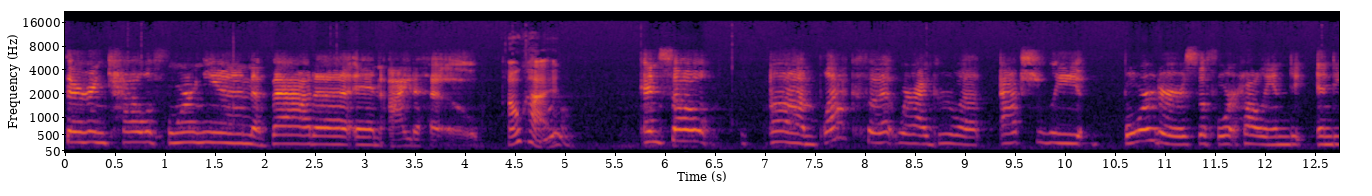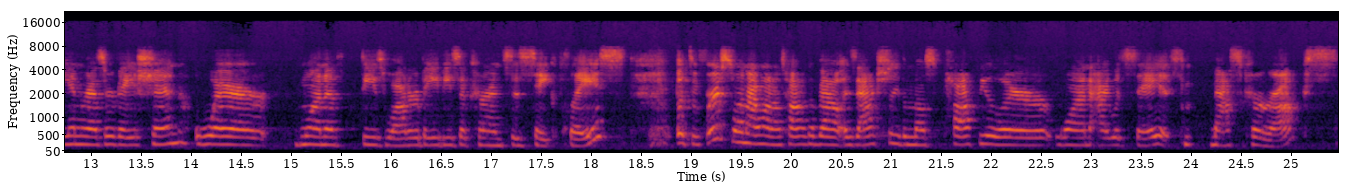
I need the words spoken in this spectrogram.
they're in California, Nevada, and Idaho. Okay. Ooh. And so, um, Blackfoot, where I grew up, actually borders the Fort Hall Indi- Indian Reservation, where one of these water babies occurrences take place. But the first one I want to talk about is actually the most popular one, I would say. It's Massacre Rocks.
